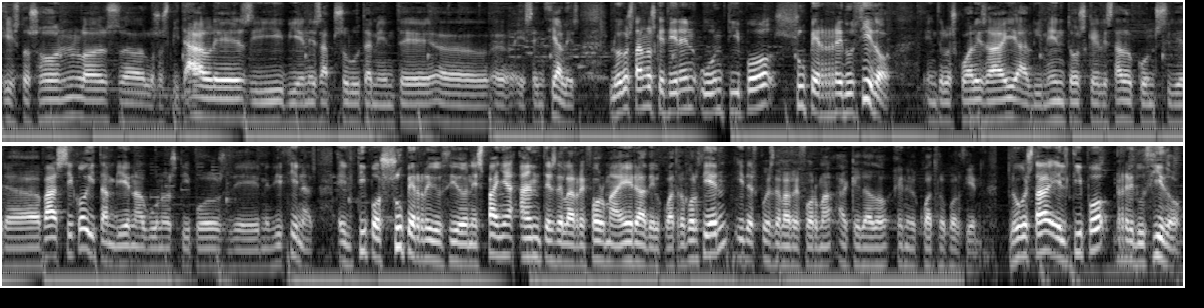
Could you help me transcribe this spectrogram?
estos son los, los, hospitales y bienes absolutamente esenciales. Luego están los que tienen un tipo súper reducido, entre los cuales hay alimentos que el Estado considera básico y también algunos tipos de medicinas. El tipo súper reducido en España antes de la reforma era del 4% y después de la reforma ha quedado en el 4%. Luego está el tipo reducido,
